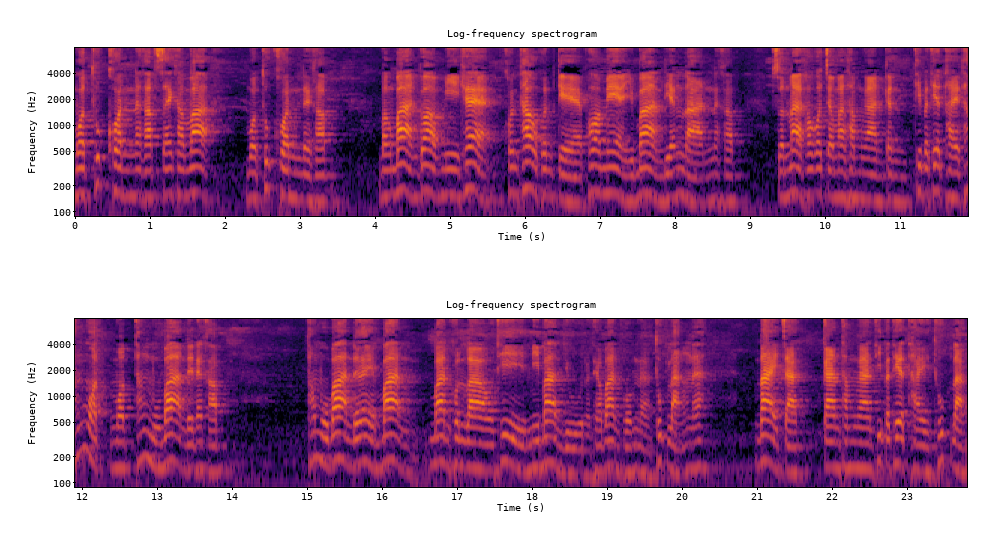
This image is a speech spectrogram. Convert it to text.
หมดทุกคนนะครับ ใช้คำว่าหมดทุกคนเลยครับ บางบ้านก็มีแค่คนเฒ่าคนแก่ พ่อแม่อยู่บ้านเลี้ยงหลานนะครับ ส่วนมากเขาก็จะมาทำงานกันที่ประเทศไทยทั้งหมดหมดทั้งหมู่บ้านเลยนะครับ ทั้งหมู่บ้านเลยบ้านบ้านคนลาวที่มีบ้านอยู่นะแถวบ้านผมนะทุกหลังนะ ได้จากการทำงานที่ประเทศไทยทุกหลัง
